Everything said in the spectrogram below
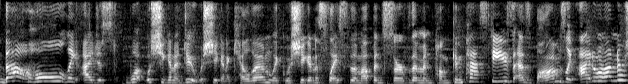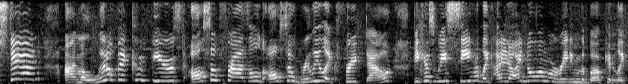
that whole, like, I just, what was she gonna do? Was she gonna kill them? Like, was she gonna slice them up and serve them in pumpkin pasties as bombs? Like, I don't understand. I'm a little bit confused, also frazzled, also really like freaked out because we see her, like, I, I know when we're reading the book and like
